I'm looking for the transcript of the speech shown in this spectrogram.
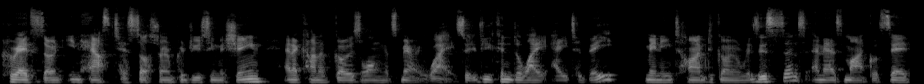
creates its own in house testosterone producing machine, and it kind of goes along its merry way. So if you can delay A to B, meaning time to going resistance, and as Michael said,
